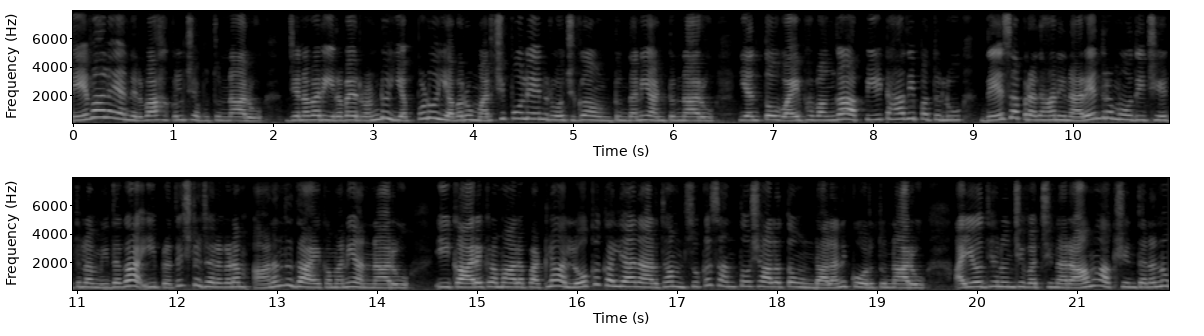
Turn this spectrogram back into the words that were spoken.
దేవాలయ నిర్వాహకులు చెబుతున్నారు. జనవరి ఇరవై రెండు ఎప్పుడూ ఎవరు మర్చిపోలేని రోజుగా ఉంటుందని అంటున్నారు. ఎంతో వైభవంగా పీఠాధిపతులు దేశ ప్రధాని నరేంద్ర మోదీ చేతుల మీదుగా ఈ ప్రతిష్ట జరగడం ఆనందదాయకమని అన్నారు. ఈ కార్యక్రమాల పట్ల లోక కళ్యాణార్థం సుఖ సంతోషాలతో ఉండాలని కోరుతున్నారు. అయోధ్య నుంచి వచ్చిన రామ అక్షింతలను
